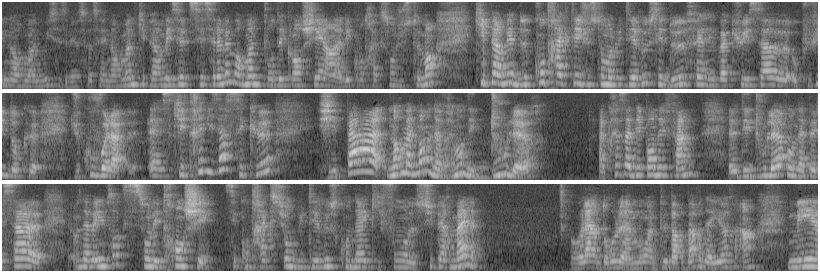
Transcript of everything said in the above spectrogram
une hormone, oui c'est bien ça, c'est une hormone qui permet, c'est la même hormone pour déclencher hein, les contractions justement, qui permet de contracter justement l'utérus et de faire évacuer ça au plus vite. Donc du coup voilà, ce qui est très bizarre c'est que j'ai pas, normalement on a vraiment des douleurs après, ça dépend des femmes. Des douleurs, on appelle ça, on avait une que ce sont les tranchées, ces contractions d'utérus qu'on a et qui font super mal. Voilà un drôle, un mot un peu barbare d'ailleurs, hein. mais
